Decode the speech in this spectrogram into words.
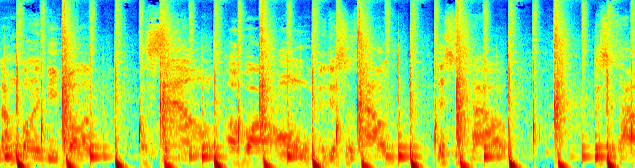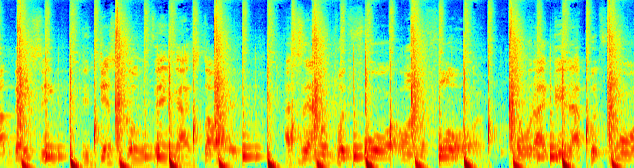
said I'm going to develop a sound of our own, and this is how this is how this is how basic the disco thing got started. I said I'm gonna put four on the floor. So what I did, I put four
